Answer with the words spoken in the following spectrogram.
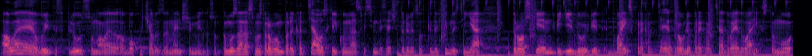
але вийти з плюсом, але або хоча б з меншим мінусом. Тому зараз ми зробимо перекриття, оскільки у нас 84% дохідності. Я трошки відійду від 2х перекриття і зроблю перекриття 2,2х. Тому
